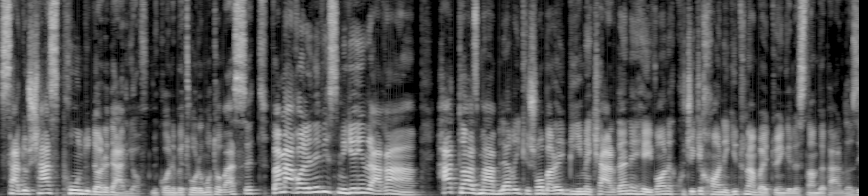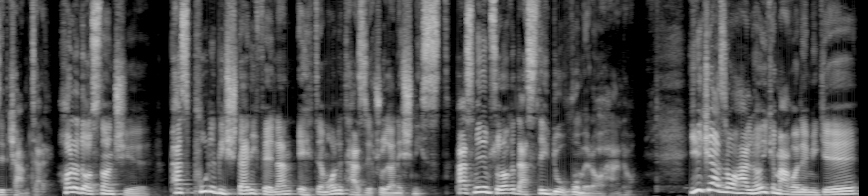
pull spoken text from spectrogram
160 پوند داره دریافت می‌کنه به طور متوسط. و مقاله نویس میگه این رقم حتی از مبلغی که شما برای بیمه کردن حیوان کوچک خانگیتون هم باید تو انگلستان بپردازید کمتره. حالا داستان چیه؟ پس پول بیشتری فعلا احتمال تزریق شدنش نیست. پس میریم سراغ دسته دوم راه یکی از راه هایی که مقاله میگه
